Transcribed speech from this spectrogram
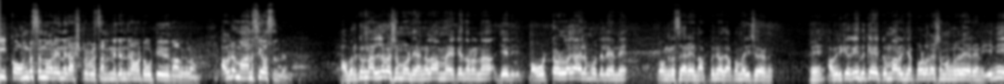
ഈ കോൺഗ്രസ് എന്ന് പറയുന്ന രാഷ്ട്രപതി പ്രസ്ഥാനം നിരന്തരമായിട്ട് വോട്ട് ചെയ്യുന്ന ആളുകളാണ്. അവർ മാനസികവസ്ഥ തന്നെ അവർക്ക് നല്ല വിഷമമുണ്ട്. ഞങ്ങൾ അമ്മയൊക്കെ എന്ന് പറഞ്ഞാൽ ശരി വോട്ടുള്ള കാലം മുതൽ തന്നെ കോൺഗ്രസ്സുകാരായിരുന്നു അപ്പനും അപ്പം മരിച്ചതാണ് അവർക്കൊക്കെ ഇത് കേൾക്കുമ്പോൾ അറിഞ്ഞപ്പോൾ വിഷമങ്ങൾ വേറെയാണ്. ഇനി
